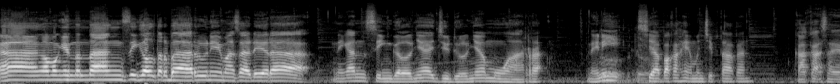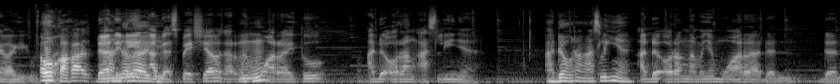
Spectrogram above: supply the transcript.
eh, ngomongin tentang single terbaru nih Mas Adera. Ini kan singlenya judulnya Muara. Nah ini Betul, betul. siapakah yang menciptakan? Kakak saya lagi kebetulan. Oh, kakak Dan ini lagi. agak spesial karena Mhm. Muara itu ada orang aslinya. Ada orang aslinya. Ada orang namanya Muara dan dan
